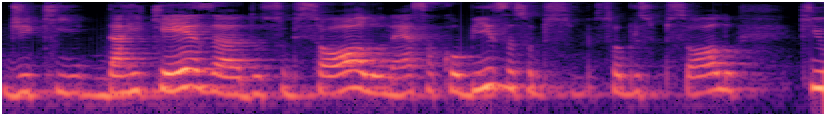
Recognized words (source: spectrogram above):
de que da riqueza do subsolo, né? Essa cobiça sobre, sobre o subsolo que,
